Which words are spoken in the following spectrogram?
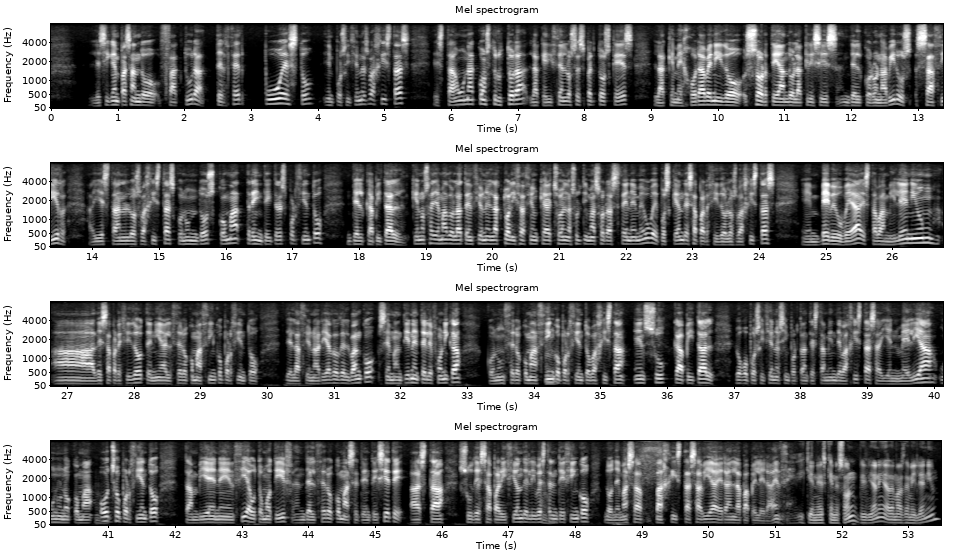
le siguen pasando factura. Tercer puesto en posiciones bajistas está una constructora, la que dicen los expertos que es la que mejor ha venido sorteando la crisis del coronavirus, SACIR. Ahí están los bajistas con un 2,33% del capital. ¿Qué nos ha llamado la atención en la actualización que ha hecho en las últimas horas CNMV? Pues que han desaparecido los bajistas en BBVA, estaba Millennium, ha desaparecido, tenía el 0,5% del accionariado del banco, se mantiene en Telefónica con un 0,5% bajista en su capital. Luego posiciones importantes también de bajistas hay en Melia, un 1,8%, también en CIA Automotive del 0,77 hasta su desaparición del IBEX 35, donde más bajistas había era en la papelera ENCE. ¿Y quiénes, quiénes son, Viviani, además de Millennium?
